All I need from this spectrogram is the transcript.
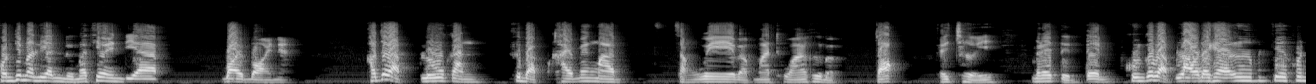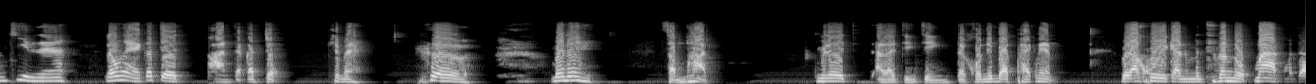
คนที่มาเรียนหรือมาเที่ยวอินเดียบ่อยๆเนี่ยเขาจะแบบรู้กันคือแบบใครแม่งมา สังเวแบบมาทัวร์คือแบบจ็อกเฉยๆไม่ได้ตื่นเต้น คุณก็แบบเราได้แค่เออ มันเจอคนขี้นะแล้วไงก็เจอผ่านจากกระจกใช่ไหมเออ ไม่ได้สัมผัส ไม่ได้อะไรจริง ๆ แต่คนที่แบ็คแพ็คเนี่ย เวลาคุยกันมันสนุกมาก มันจะ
